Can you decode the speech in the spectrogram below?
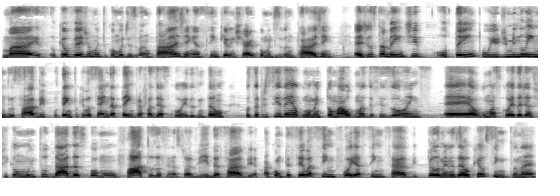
Mas o que eu vejo muito como desvantagem, assim, que eu enxergo como desvantagem, é justamente o tempo ir diminuindo, sabe? O tempo que você ainda tem para fazer as coisas. Então, você precisa em algum momento tomar algumas decisões, é, algumas coisas já ficam muito dadas como fatos assim na sua vida, sabe? Aconteceu assim, foi assim, sabe? Pelo menos é o que eu sinto, né?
